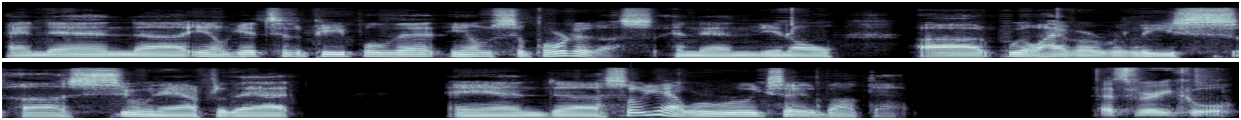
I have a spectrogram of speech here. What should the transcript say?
And then, uh, you know, get to the people that, you know, supported us. And then, you know, uh, we'll have a release, uh, soon after that. And, uh, so yeah, we're really excited about that. That's very cool.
